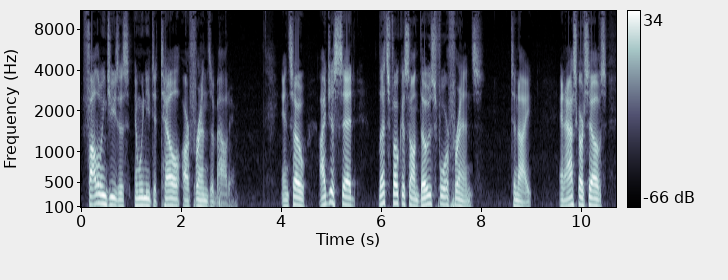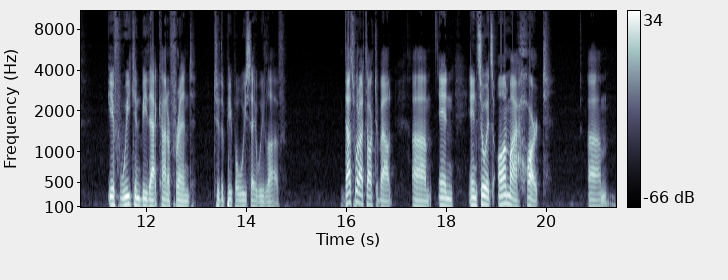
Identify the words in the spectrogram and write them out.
following Jesus and we need to tell our friends about him. And so I just said, let's focus on those four friends tonight and ask ourselves if we can be that kind of friend to the people we say we love. That's what I talked about. Um, and and so it's on my heart. Um,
